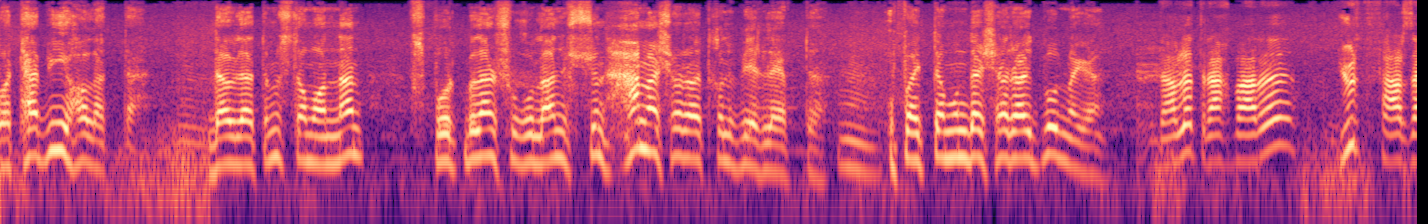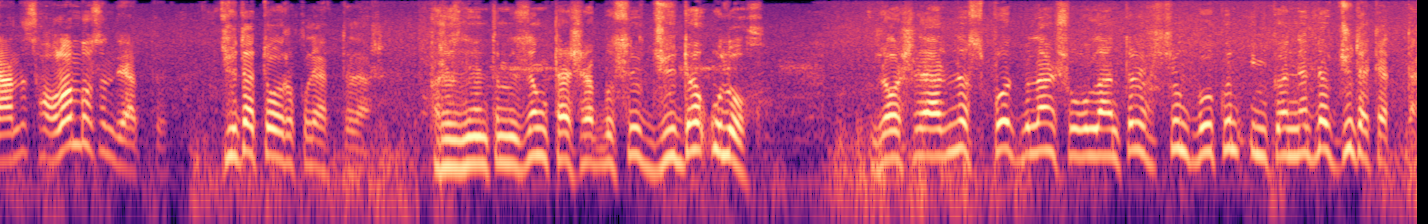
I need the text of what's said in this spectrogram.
va tabiiy holatda davlatimiz tomonidan sport bilan shug'ullanish uchun hamma sharoit qilib berilyapti u paytda bunday sharoit bo'lmagan davlat rahbari yurt farzandi sog'lom bo'lsin deyapti. Juda to'g'ri qilyaptilar. Prezidentimizning tashabbusi juda ulug' yoshlarni sport bilan shug'ullantirish uchun bu kun imkoniyatlar juda katta.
